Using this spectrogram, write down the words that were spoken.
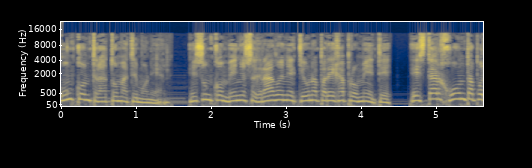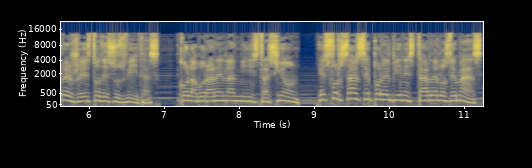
Un contrato matrimonial. Es un convenio sagrado en el que una pareja promete estar junta por el resto de sus vidas, colaborar en la administración, esforzarse por el bienestar de los demás,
